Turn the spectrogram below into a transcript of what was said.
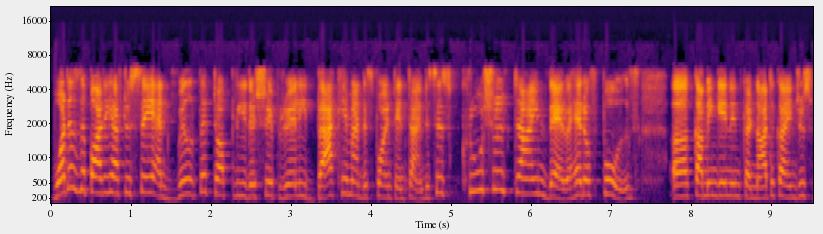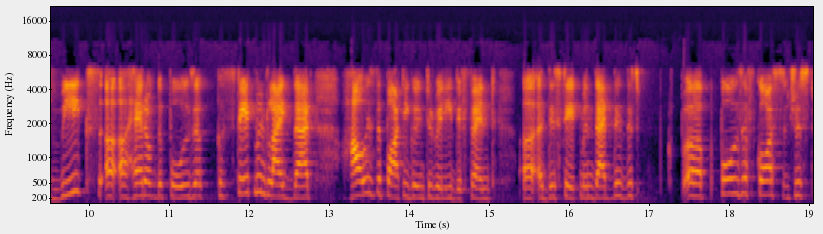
What does the party have to say and will the top leadership really back him at this point in time? This is crucial time there ahead of polls uh, coming in in Karnataka in just weeks uh, ahead of the polls. A statement like that, how is the party going to really defend uh, this statement that this uh, polls, of course, just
